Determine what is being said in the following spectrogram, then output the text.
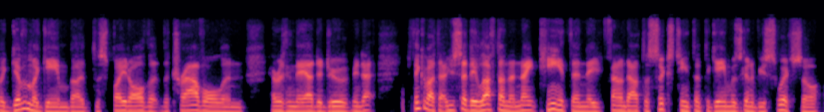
but give them a game. But despite all the the travel and everything they had to do, I mean, that, think about that. You said they left on the 19th, and they found out the 16th that the game was going to be switched. So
